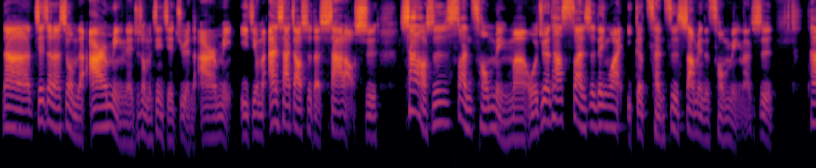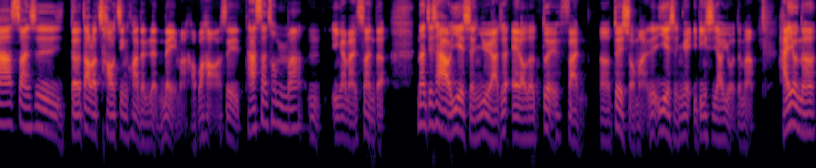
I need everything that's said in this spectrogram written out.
那接着呢是我们的阿尔敏呢，就是我们进阶巨人的阿尔敏，以及我们暗杀教室的沙老师。沙老师算聪明吗？我觉得他算是另外一个层次上面的聪明了，就是。他算是得到了超进化的人类嘛，好不好？所以他算聪明吗？嗯，应该蛮算的。那接下来有夜神月啊，就是 L 的对反呃对手嘛，就夜神月一定是要有的嘛。还有呢，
